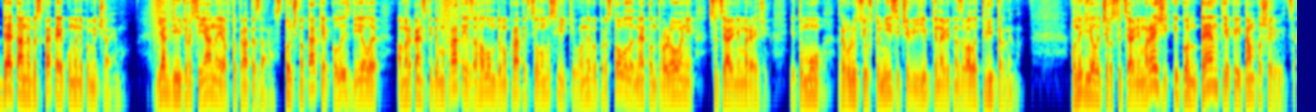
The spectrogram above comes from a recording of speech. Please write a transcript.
Де та небезпека, яку ми не помічаємо? Як діють росіяни і автократи зараз? Точно так, як колись діяли американські демократи і загалом демократи в цілому світі. Вони використовували неконтрольовані соціальні мережі. І тому революцію в Тунісі чи в Єгипті навіть називали твіттерними. Вони діяли через соціальні мережі і контент, який там поширюється.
